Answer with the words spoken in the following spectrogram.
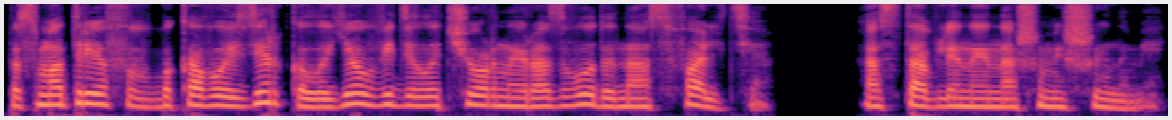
Посмотрев в боковое зеркало, я увидела черные разводы на асфальте, оставленные нашими шинами,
